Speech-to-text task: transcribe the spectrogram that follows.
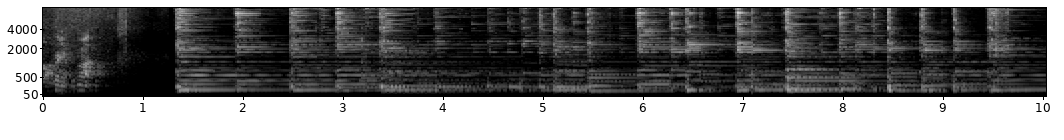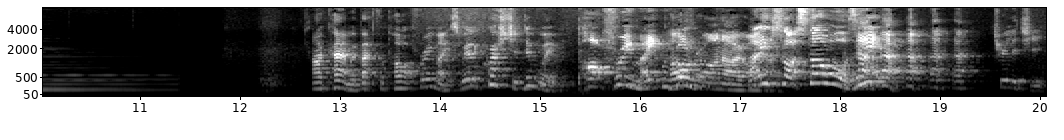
right. Brilliant. Right. Okay, and we're back for part three, mate. So we had a question, didn't we? Part three, mate. We've Part gone. three- I know. I Hey, know. it's like Star Wars, isn't it? Trilogy.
